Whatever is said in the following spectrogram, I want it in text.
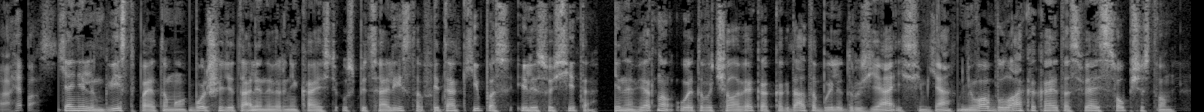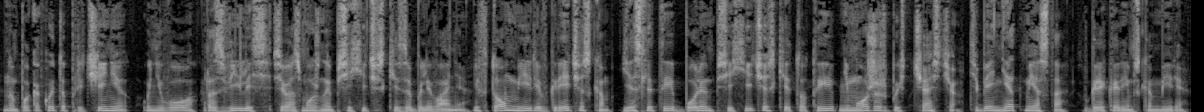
uh. Я не лингвист, поэтому больше деталей наверняка есть у специалистов. Итак, хипос или сусита. И, наверное, у этого человека когда-то были друзья и семья. У него была какая-то связь с обществом, но по какой-то причине у него развились всевозможные психические заболевания. И в том мире, в греческом, если ты болен психически, то ты не можешь быть частью. Тебе нет места в греко-римском мире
